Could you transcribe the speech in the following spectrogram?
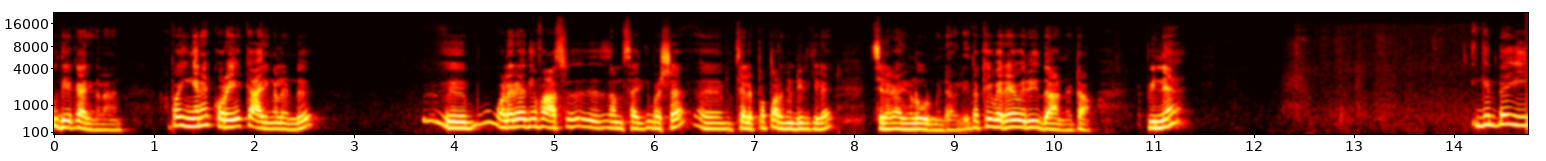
പുതിയ കാര്യങ്ങളാണ്. അപ്പോൾ ഇങ്ങനെ കുറേ കാര്യങ്ങളുണ്ട്. വളരെയധികം ഫാസ്റ്റ് സംസാരിക്കും. പക്ഷേ ചിലപ്പോൾ പറഞ്ഞുകൊണ്ടിരിക്കില്ല ചില കാര്യങ്ങൾ ഓർമ്മയുണ്ടാവില്ല. ഇതൊക്കെ ഇവരെ ഒരു ഇതാണ് കേട്ടോ. പിന്നെ ഇങ്ങനത്തെ ഈ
